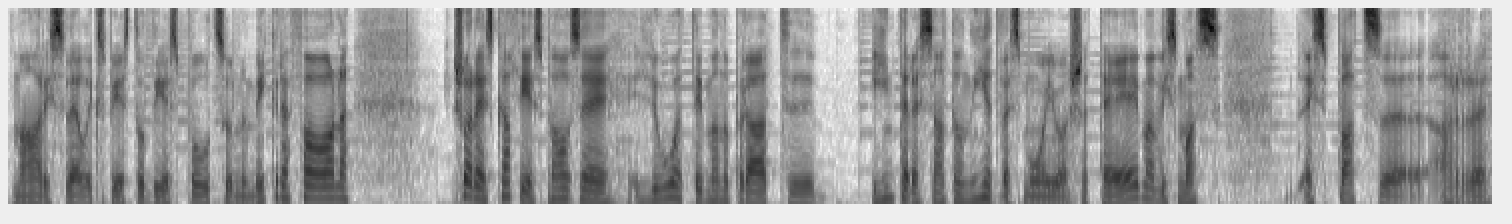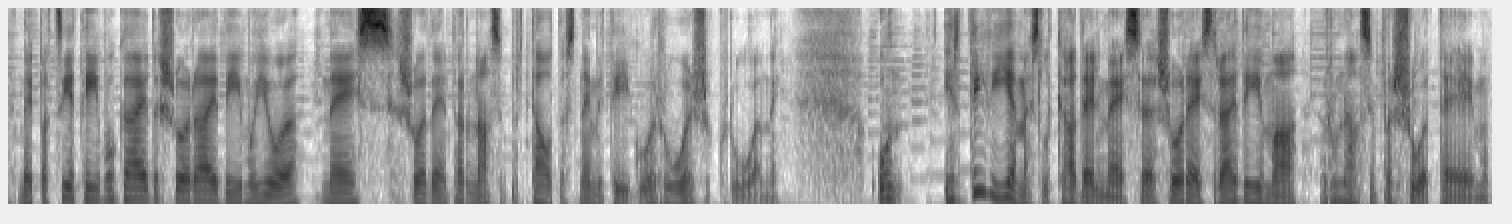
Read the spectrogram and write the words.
Māris Veliks pie studijas pults un mikrofona. Šoreiz kafijas pauzē ļoti, manuprāt, interesanta un iedvesmojoša tēma. Vismaz es pats eh, ar nepacietību gaidu šo raidījumu, jo mēs šodien parunāsim par tautas nemitīgo rožu kroni. Un ir divi iemesli, kādēļ mēs šoreiz raidījumā runāsim par šo tēmu.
